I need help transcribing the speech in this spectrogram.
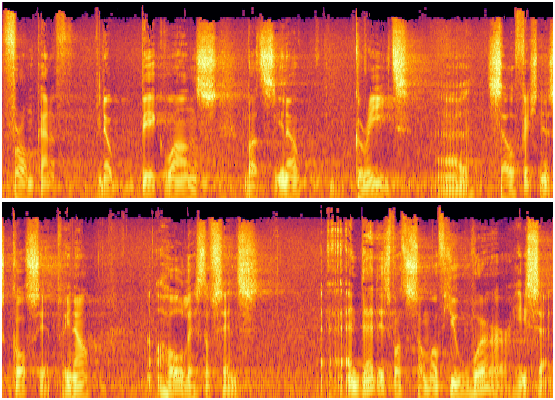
from kind of you know big ones, but you know greed, uh, selfishness, gossip, you know, a whole list of sins. And that is what some of you were, he said.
